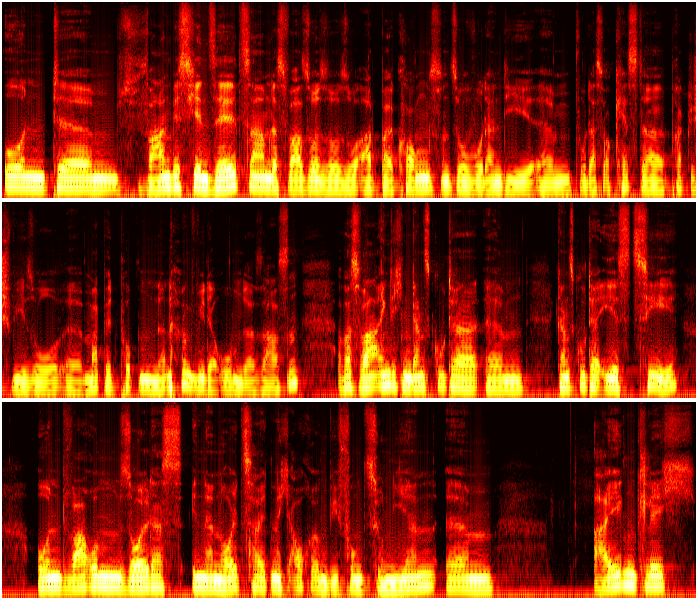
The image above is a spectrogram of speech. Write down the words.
Und ähm, es war ein bisschen seltsam, das war so, so, so Art Balkons und so, wo dann die, ähm, wo das Orchester praktisch wie so äh, Muppet-Puppen dann irgendwie da oben da saßen. Aber es war eigentlich ein ganz guter, ähm, ganz guter ESC. Und warum soll das in der Neuzeit nicht auch irgendwie funktionieren? Ähm, eigentlich,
